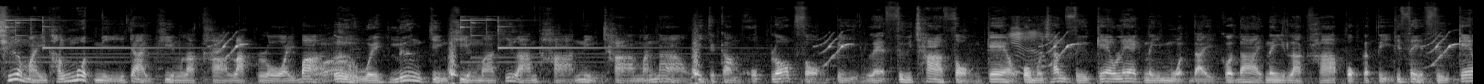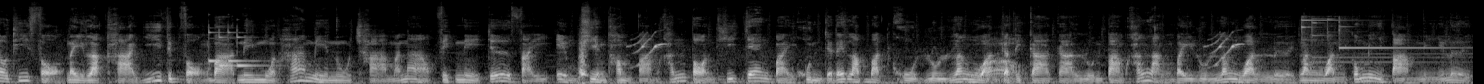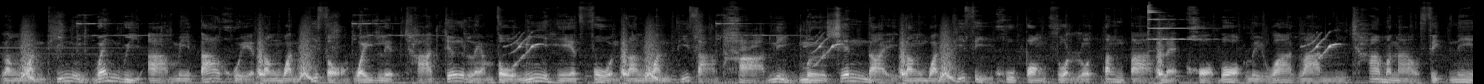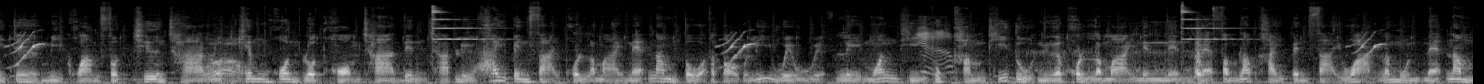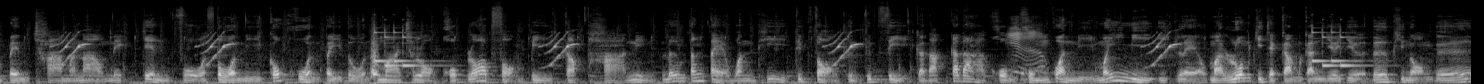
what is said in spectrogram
เชื่อไหมทั้งหมดนี้จ่ายเพียงราคาหลักร้อยบาท เออเว้ย เรื่องจริงเพียงมาที่ร้านถาหนิงชามะนาว กิจกรรมครบรอบ 2 ปี และซื้อชา 2 แก้ว โปรโมชั่นซื้อแก้วแรกในหมวดใดก็ได้ในราคาปกติ พิเศษซื้อแก้วที่ 2 ในราคา 22 บาท ในหมวด 5 เมนูชามะนาวซิกเนเจอร์ไซส์เอ็มเพียงทำตามขั้นตอนที่แจ้งไป คุณจะได้รับบัตรขูดลุ้นรางวัลกติกาการลุ้นตามข้างหลังใบลุ้นรางวัลเลยรางวัลก็มีตามนี้เลยรางวัลที่ 1 แว่น VR Meta Quest รางวัลที่ 2 Wireless Charger Lamp Sony Headphone รางวัลที่3ถาหนิงเมอร์เช่นใด รางวัลที่ 4 คูปองส่วนลดต่างๆ และขอบอกเลยว่าร้านนี้ชามะนาวซิกเนเจอร์มีความสดชื่นชารสเข้มข้นรสหอมชาเด่นชัด หรือใครเป็นสายผลไม้แนะนำตัวสตรอเบอรี่เวลเวทเลมอนทีทุกคำที่ดูดเนื้อผลไม้เน้นๆ และสำหรับใครเป็นสายหวานละมุนแนะนำเป็นชามะนาวเน็กเจนโฟตัวนี้ก็ควรไปโดน มาฉลองครบรอบ 2 ปีกับฐาหนิง เริ่มตั้งแต่วันที่ 12 ถึง 14 กรกฎาคมคุ้มกว่านี้ไม่มีอีกแล้ว มาร่วมกิจกรรมกันเยอะๆ เด้อพี่น้องเด้อ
